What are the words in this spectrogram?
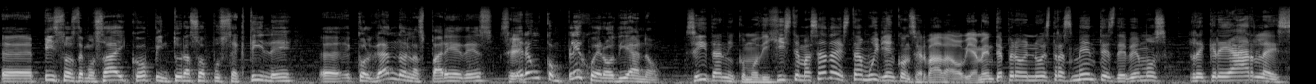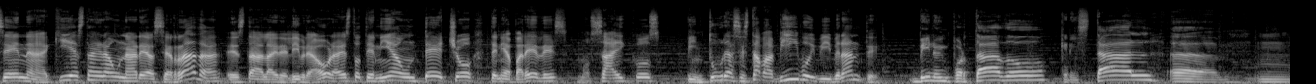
Eh, pisos de mosaico, pinturas opus sectile, eh, colgando en las paredes. Sí. Era un complejo herodiano. Sí, Dani, como dijiste, Masada está muy bien conservada, obviamente, pero en nuestras mentes debemos recrear la escena. Aquí esta era un área cerrada, está al aire libre ahora. Esto tenía un techo, tenía paredes, mosaicos, pinturas, estaba vivo y vibrante. Vino importado, cristal, mm,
